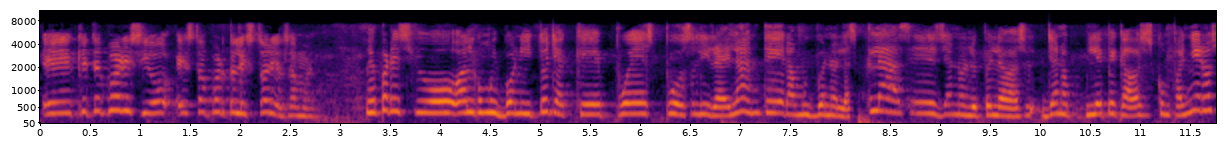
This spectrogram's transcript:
Eh, ¿Qué te pareció esta parte de la historia, Samuel? Me pareció algo muy bonito ya que pues pudo salir adelante, era muy bueno en las clases, ya no le peleaba, ya no le pegaba a sus compañeros,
